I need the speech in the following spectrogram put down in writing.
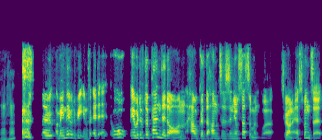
Mm-hmm. so, I mean, they would have eaten. It, it, it, would have depended on how good the hunters in your settlement were, to be honest, wouldn't it?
